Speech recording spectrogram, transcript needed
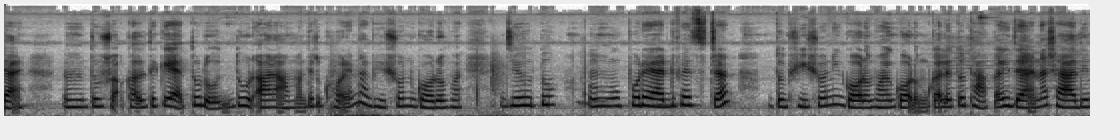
যায়। তো সকাল থেকে এত রোদ্দুর আর আমাদের ঘরে না ভীষণ গরম হয়। যেহেতু উপরে অ্যাডভেস্টার, তো ভীষণই গরম হয়। গরমকালে তো থাকাই যায় না, সারাদিন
